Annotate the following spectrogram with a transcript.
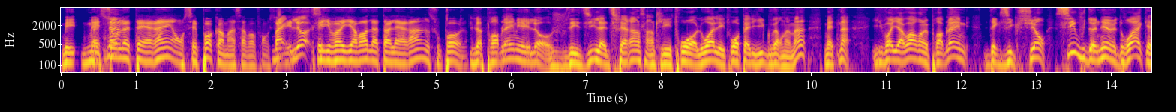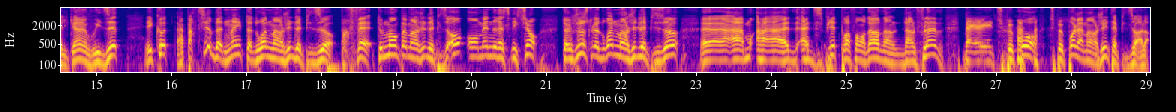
Mais Mais sur le terrain, on ne sait pas comment ça va fonctionner. Ben, là, c'est- qu'il va y avoir de la tolérance ou pas. là? Le problème est là. Je vous ai dit la différence entre les trois lois, les trois paliers de gouvernement. Maintenant, il va y avoir un problème d'exécution. Si vous donnez un droit à quelqu'un, vous lui dites, écoute, à partir de demain, tu as le droit de manger de la pizza. Parfait. Tout le monde peut manger de la pizza. Oh, on met une restriction. Tu as juste le droit de manger de la pizza euh, à, à, à- à 10 pieds de profondeur dans, dans le fleuve. Ben, tu peux pas, tu peux pas la manger, ta pizza. Alors,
